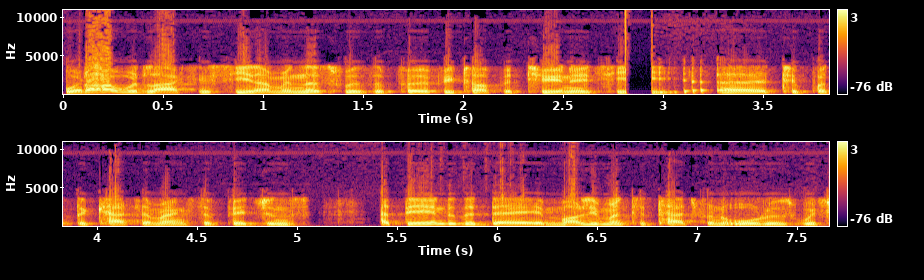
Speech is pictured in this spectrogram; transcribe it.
what I would like to see, I mean, this was the perfect opportunity uh, to put the cat amongst the pigeons. At the end of the day, emolument attachment orders, which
